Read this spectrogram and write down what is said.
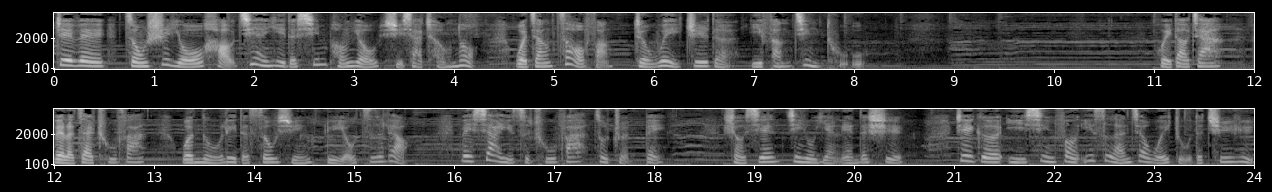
这位总是有好建议的新朋友许下承诺，我将造访这未知的一方净土。回到家，为了再出发，我努力的搜寻旅游资料，为下一次出发做准备。首先进入眼帘的是，这个以信奉伊斯兰教为主的区域，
